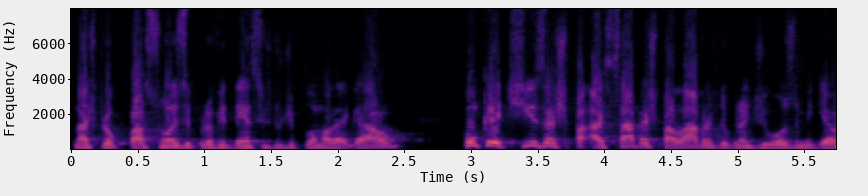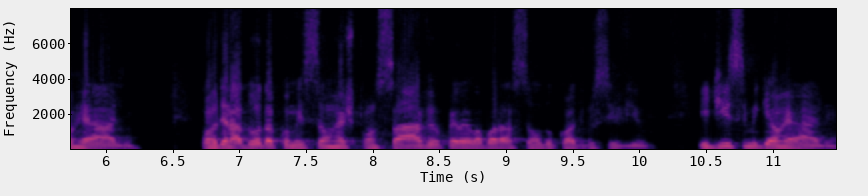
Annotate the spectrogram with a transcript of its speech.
nas preocupações e providências do diploma legal concretiza as, as sábias palavras do grandioso Miguel Reale, coordenador da comissão responsável pela elaboração do Código Civil. E disse Miguel Reale:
